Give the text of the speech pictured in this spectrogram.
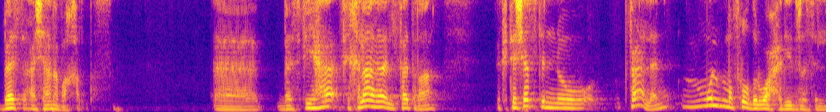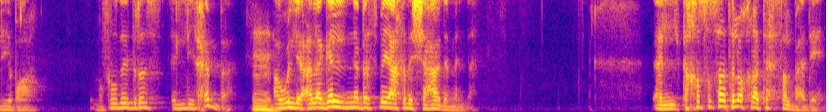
بس عشان أبغى أخلص. آه، بس فيها في خلال هذه الفترة اكتشفت إنه فعلا مو المفروض الواحد يدرس اللي يبغاه. المفروض يدرس اللي يحبه. أو اللي على الأقل إنه بس بياخذ الشهادة منه. التخصصات الأخرى تحصل بعدين.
